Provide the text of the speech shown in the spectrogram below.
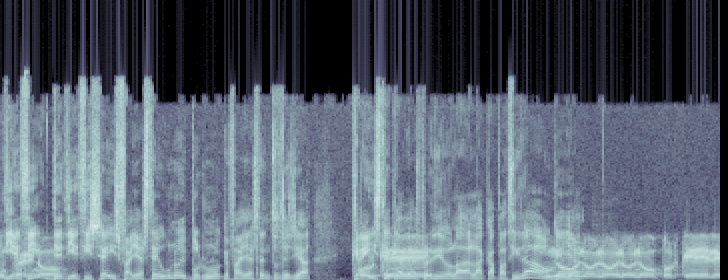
terreno- de 16 fallaste uno y por uno que fallaste entonces ya creíste que habías perdido la, la capacidad o que No, ya- no, no, no, no, porque le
